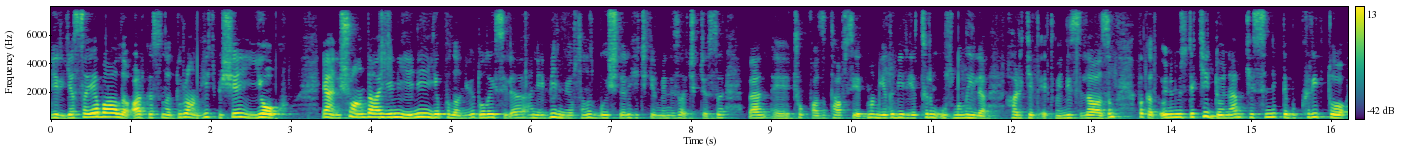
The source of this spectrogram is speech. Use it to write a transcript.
bir yasaya bağlı arkasında duran hiçbir şey yok. Yani şu an daha yeni yeni yapılanıyor. Dolayısıyla hani bilmiyorsanız bu işlere hiç girmenizi açıkçası ben e, çok fazla tavsiye etmem ya da bir yatırım uzmanıyla hareket etmeniz lazım. Fakat önümüzdeki dönem kesinlikle bu kripto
